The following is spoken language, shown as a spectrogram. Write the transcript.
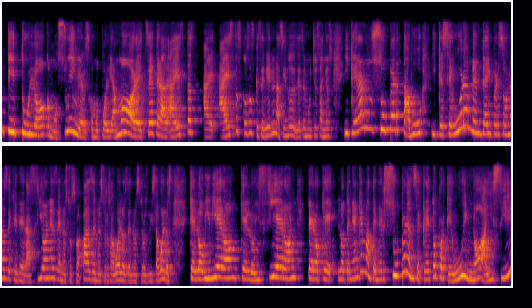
un título como swingers, como poliamor, etcétera, a estas, a, estas cosas que se vienen haciendo desde hace muchos años y que eran un súper tabú y que seguramente hay personas de generaciones de nuestros papás, de nuestros abuelos, de nuestros bisabuelos, que lo vivieron, que lo hicieron, pero que lo tenían que mantener súper en secreto porque, uy, no, ahí sí,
